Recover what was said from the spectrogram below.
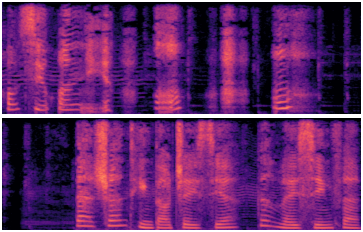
好喜欢你。嗯嗯。大川听到这些，更为兴奋。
